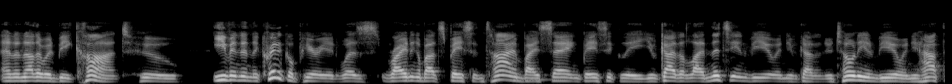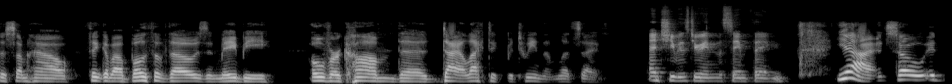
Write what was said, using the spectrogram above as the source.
and another would be Kant, who, even in the critical period, was writing about space and time by saying basically, you've got a Leibnizian view and you've got a Newtonian view, and you have to somehow think about both of those and maybe overcome the dialectic between them, let's say. And she was doing the same thing. Yeah. And so it,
